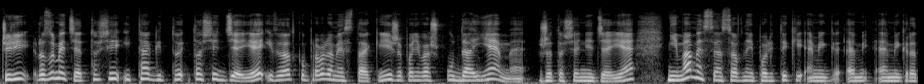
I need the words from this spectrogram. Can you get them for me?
Czyli rozumiecie, to się i tak to, to się dzieje i w dodatku problem jest taki, że ponieważ udajemy, że to się nie dzieje, nie mamy sensownej polityki emig, emigra,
